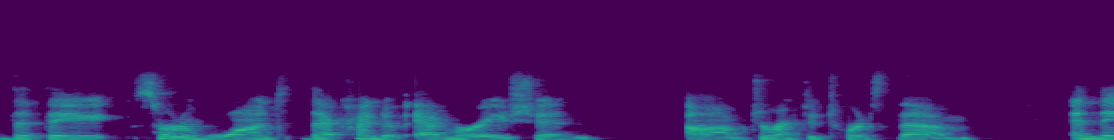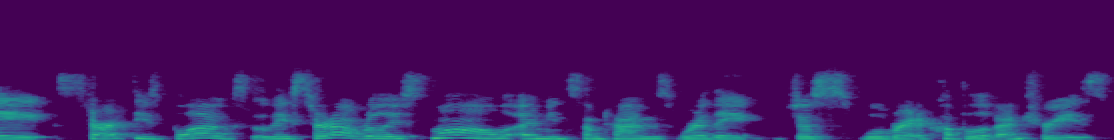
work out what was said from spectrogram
that they sort of want that kind of admiration um, directed towards them and they start these blogs. So they start out really small. I mean, sometimes where they just will write a couple of entries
